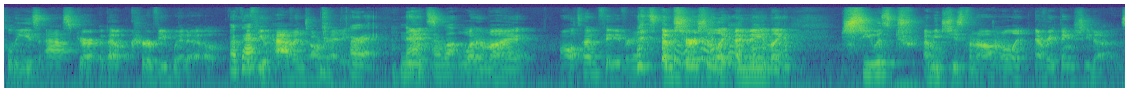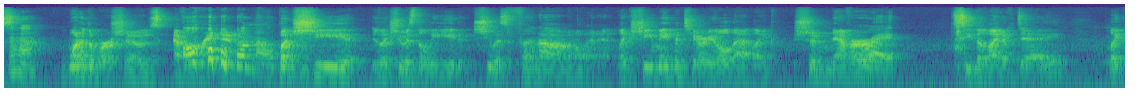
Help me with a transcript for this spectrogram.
please ask her about Curvy Widow. Okay. If you haven't already. All right, no, it's I won't. one of my all-time favorites. I'm sure she'll like. I mean, like, she was. Tr- I mean, she's phenomenal in everything she does. Uh huh. One of the worst shows ever Oh written. no. But she, like, she was the lead. She was phenomenal in it. Like, she made material that like should never Right. see the light of day. Like,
